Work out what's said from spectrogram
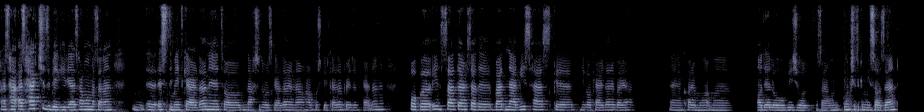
از, از هر چیزی بگیری از همون مثلا استیمیت کردن تا نقش درست کردن نه هم خوشگل کردن پرزنت کردن خب این صد درصد بعد نویس هست که نگاه کردن برای کار مدل و ویژوال مثلا اون, چیزی که می‌سازن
